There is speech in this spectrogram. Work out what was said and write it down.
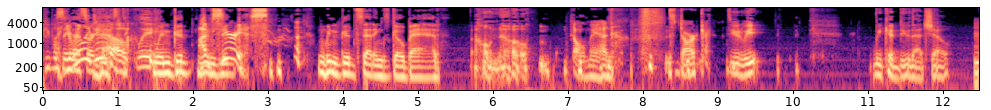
people say You that really do, though. sarcastically. When good, when I'm good- serious. When good settings go bad. Oh no, oh man, it's dark. dude, we we could do that show. He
